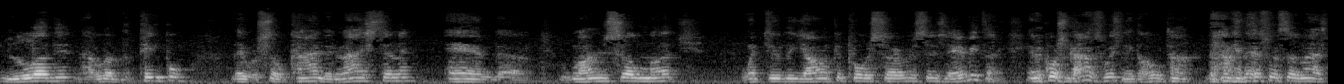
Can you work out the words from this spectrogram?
loved it. I loved the people. They were so kind and nice to me and uh, learned so much. Went through the Yom Kippur services, everything. And of course, God's with me the whole time. I mean, that's what's so nice.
